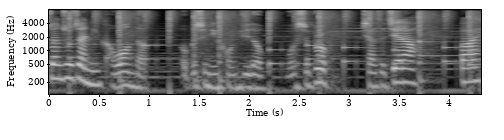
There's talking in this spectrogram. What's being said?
专注在你渴望的，而不是你恐惧的。我是 brok 下次见啦，拜。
